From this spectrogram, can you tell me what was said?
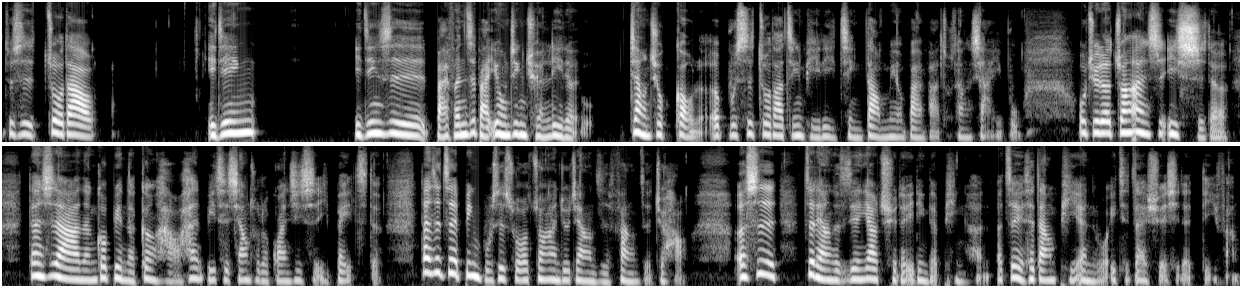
就是做到已经已经是百分之百用尽全力了，这样就够了，而不是做到精疲力尽到没有办法走上下一步。我觉得专案是一时的，但是啊，能够变得更好，和彼此相处的关系是一辈子的。但是这并不是说专案就这样子放着就好，而是这两者之间要取得一定的平衡。而这也是当 PM 我一直在学习的地方。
